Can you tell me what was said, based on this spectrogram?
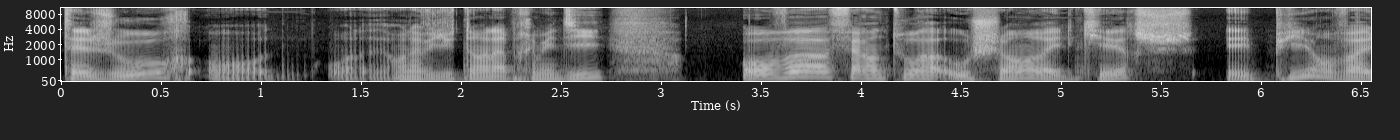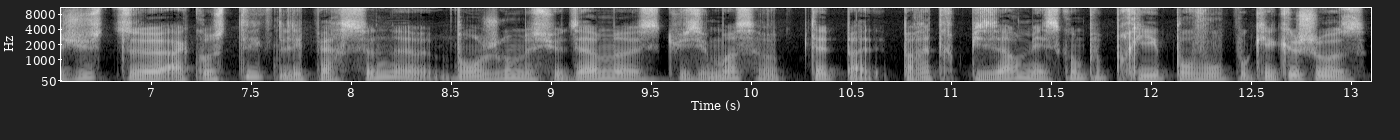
tel jour, on, avait du temps à l'après-midi, on va faire un tour à Auchan, à Ilkirch, et puis on va juste euh, accoster les personnes. Bonjour, monsieur, dame, excusez-moi, ça va peut-être paraître bizarre, mais est-ce qu'on peut prier pour vous pour quelque chose?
